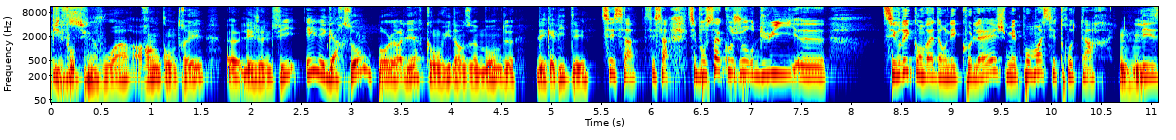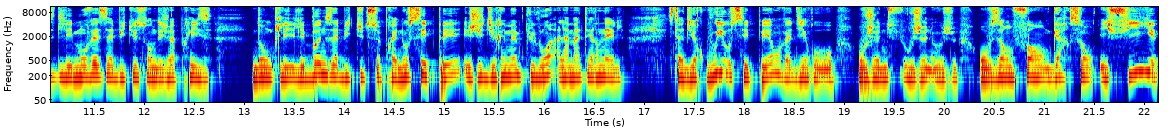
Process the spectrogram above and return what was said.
il faut sûr. pouvoir rencontrer euh, les jeunes filles et les garçons pour leur dire qu'on vit dans un monde d'égalité. C'est ça, c'est ça. C'est pour ça qu'aujourd'hui, euh, c'est vrai qu'on va dans les collèges, mais pour moi, c'est trop tard. Mhm. Les, les mauvaises habitudes sont déjà prises. Donc, les, les bonnes habitudes se prennent au CP, et j'y dirais même plus loin, à la maternelle. C'est-à-dire, oui, au CP, on va dire aux, aux jeunes, aux jeunes, aux, je- aux enfants, garçons et filles,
